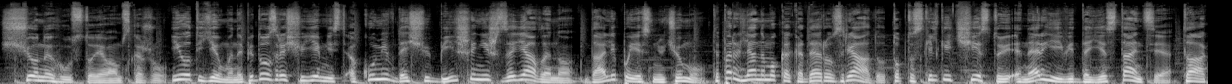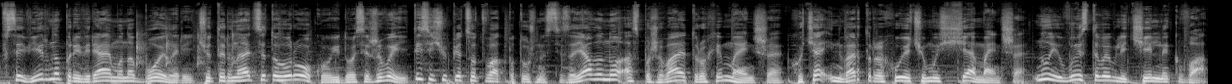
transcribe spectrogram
що не густо, я вам скажу. І от є в мене підозра, що ємність акумів дещо більше, ніж заявлено. Далі поясню чому. Тепер глянемо ККД розряду, тобто скільки чистої енергії віддає станція. Так, все вірно, перевіряємо на бойлері 14-го року і досі живий. 1500 Вт потужності заявлено, а споживає трохи менше. Хоча інвертор рахує чомусь ще менше. Ну і виставив лічильник Вт.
